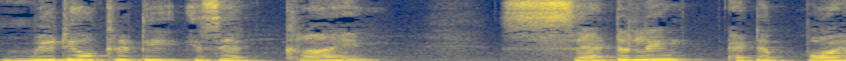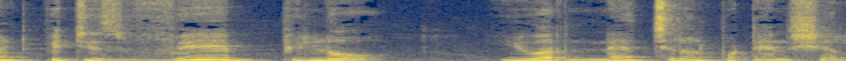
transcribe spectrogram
Mediocrity is a crime. Settling at a point which is way below your natural potential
